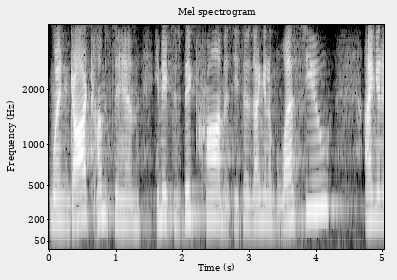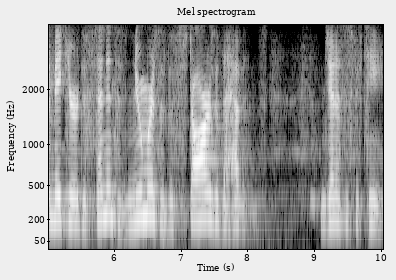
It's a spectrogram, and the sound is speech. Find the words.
when God comes to him, he makes this big promise. He says, I'm going to bless you. I'm going to make your descendants as numerous as the stars of the heavens. In Genesis 15.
